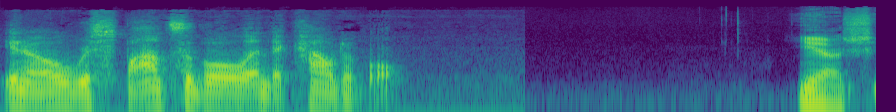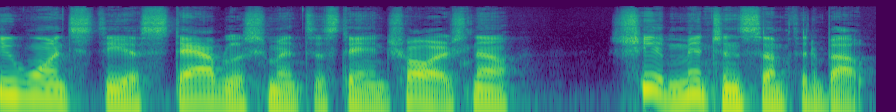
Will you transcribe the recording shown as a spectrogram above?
you know, responsible and accountable. Yeah, she wants the establishment to stay in charge. Now, she had mentioned something about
